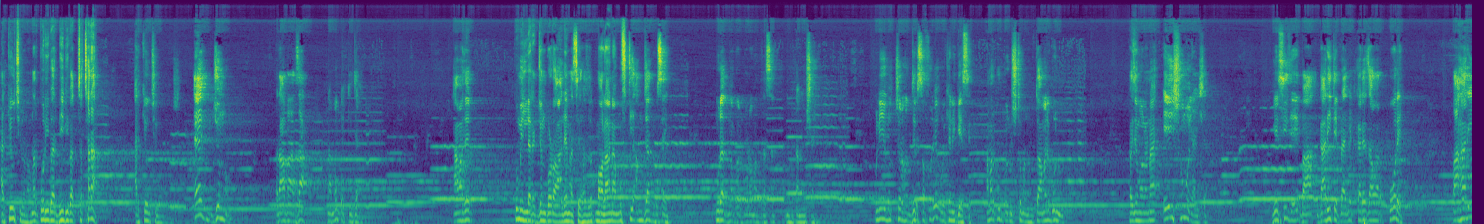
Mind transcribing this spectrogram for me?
আর কেউ ছিল না। ওনার পরিবার, বিবি, বাচ্চা ছাড়া আর কেউ ছিল না। একজন রাবাজা নামক একটি জায়গা আমাদের কুমিল্লার একজন বড় আলেম আছে হজরত মৌলানা মুফতি আমজাদ হুসাইন, মুরাদনগর বড় মাদ্রাসা মোহতামিম সাহেব। উনি এই বছর হজ্জের সফরে ওইখানে গেছে। আমার খুব ঘনিষ্ঠ মানুষ তো আমার বলল যে, মৌলানা, এই সময় আইসা গেছি যে বা গাড়িতে প্রাইভেট কারে যাওয়ার পরে পাহাড়ি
